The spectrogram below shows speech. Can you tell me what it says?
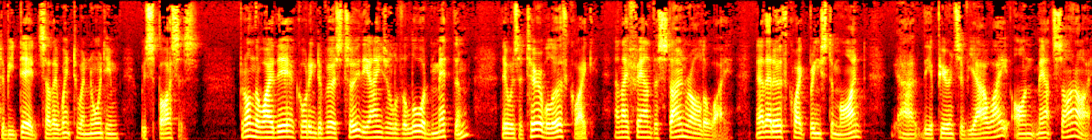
to be dead. So they went to anoint him with spices. But on the way there, according to verse 2, the angel of the Lord met them. There was a terrible earthquake, and they found the stone rolled away. Now, that earthquake brings to mind uh, the appearance of Yahweh on Mount Sinai.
